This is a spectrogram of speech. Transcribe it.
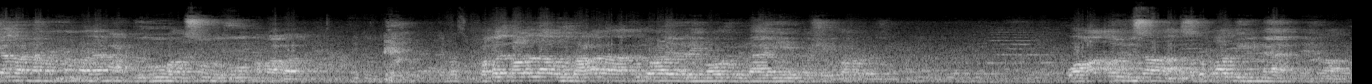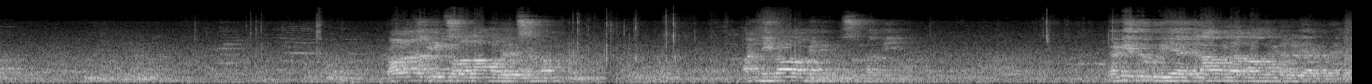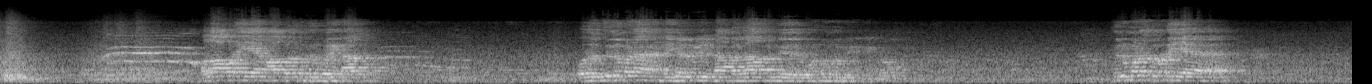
واشهد ان محمدا عبده ورسوله اما بعد فقد قال الله تعالى في القران الكريم اعوذ بالله من الشيطان الرجيم وعطوا النساء صدقاتهن نحرا قال النبي صلى الله عليه وسلم النكاح من سنتي கண்ணியத்திற்குரிய எல்லாம் வல்ல அல்லாஹ்வின் நல்லடியார்களே அல்லாஹ்வுடைய கொண்டு கிருபையினால் ஒரு திருமண நிகழ்வில் நாம் எல்லாம் இங்கு ஒன்று கொண்டிருக்கின்றோம் திருமணத்தினுடைய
